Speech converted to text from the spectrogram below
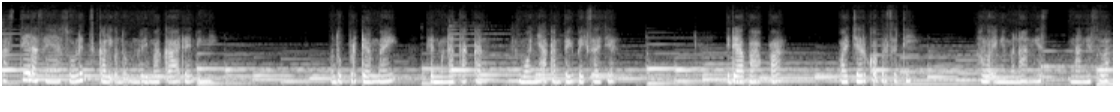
pasti rasanya sulit sekali untuk menerima keadaan ini. Untuk berdamai dan mengatakan semuanya akan baik-baik saja. Tidak apa-apa, wajar kok bersedih. Kalau ingin menangis, menangislah.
